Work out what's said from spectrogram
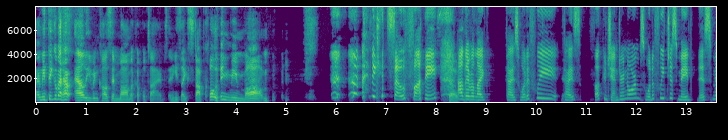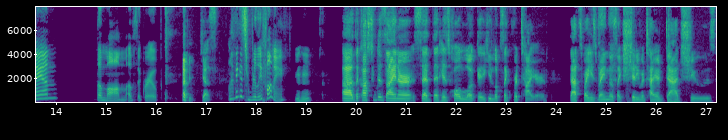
I mean, think about how Elle even calls him mom a couple times, and he's like, "Stop calling me mom." I think it's so funny So how they were like, guys, what if we, Yeah. guys, fuck gender norms? What if we just made this man the mom of the group? yes. I think it's really funny. hmm Uh, the costume designer said that his whole look, uh, he looks like retired. That's why he's wearing those like shitty retired dad shoes,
